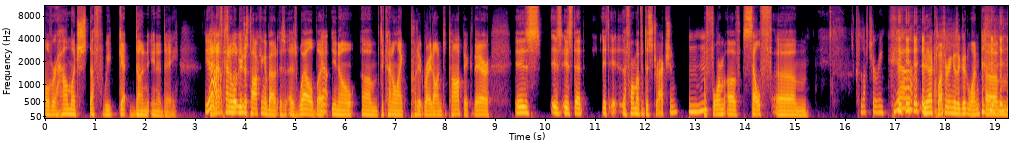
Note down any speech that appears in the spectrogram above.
over how much stuff we get done in a day. Yeah. and that's kind of what we were just talking about as, as well. But Yeah. you know, um, to kind of like put it right on to topic, there is is is that it, it a form of a distraction, Mhm. a form of self. Um, cluttering. yeah, yeah, cluttering is a good one. Um,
